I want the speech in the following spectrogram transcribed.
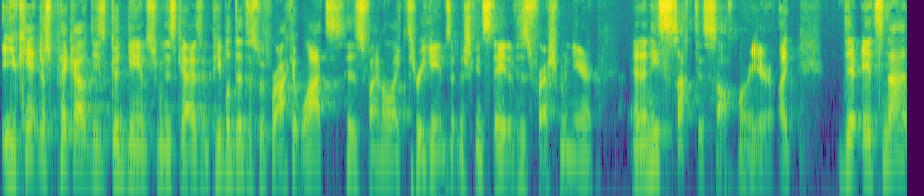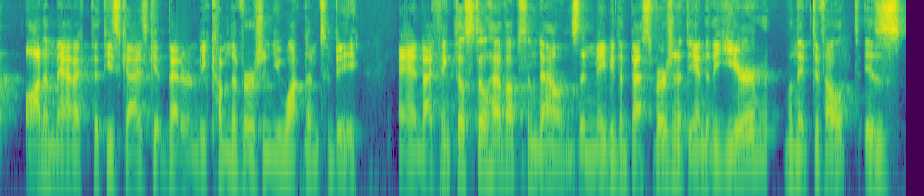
you can't just pick out these good games from these guys. And people did this with Rocket Watts, his final like three games at Michigan State of his freshman year, and then he sucked his sophomore year. Like it's not automatic that these guys get better and become the version you want them to be. And I think they'll still have ups and downs. And maybe the best version at the end of the year when they've developed is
